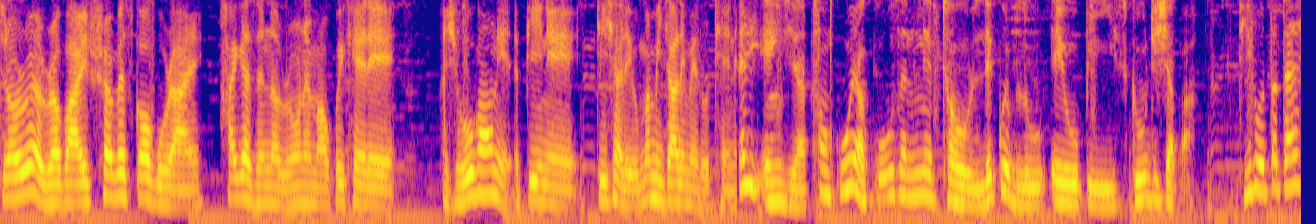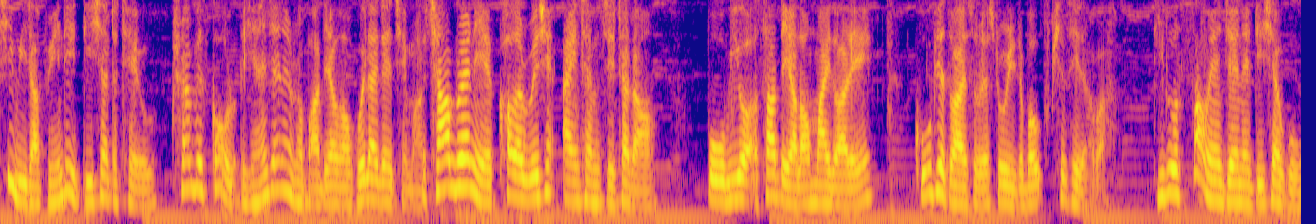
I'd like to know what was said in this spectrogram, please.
ကျွန်တော်တို့ရဲ့ Rabbi Travis Scott ကိုယ်တိုင် High Gas in the Room နဲ့မှာဝေ့ခဲ့တဲ့ အယိုးကောင်းတွေအပြည့်နဲ့ T-shirt လေးကိုမှတ်မိကြလိမ့်မယ်လို့ထင်တယ်အဲ့ဒီအင်ဂျီက1992ထုတ် Liquid Blue AOP School T-shirt ပါဒီလိုတက်တန်းရှိပြီးသား vintage T-shirt တစ်ထည်ကို Travis Scott လို့အရန်ကျန်းတဲ့ rapper တယောက်ကဝေ့လိုက်တဲ့အချိန်မှာတခြား brand တွေရဲ့ collaboration items တွေထက်တောင်ပို့ပြီးတော့အစတရလောက်မိုက်သွားတယ်ကူးဖြစ်သွားတယ်ဆိုတဲ့ story တစ်ပုဒ်ဖြစ်စေတာပါဒီလိုစောင့်ရမ်းကျန်းတဲ့ T-shirt ကို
